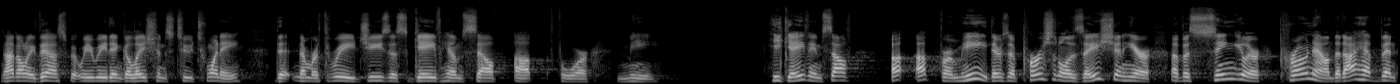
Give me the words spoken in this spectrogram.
Not only this, but we read in Galatians 2:20 that number 3, Jesus gave himself up for me. He gave himself up for me. There's a personalization here of a singular pronoun that I have been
